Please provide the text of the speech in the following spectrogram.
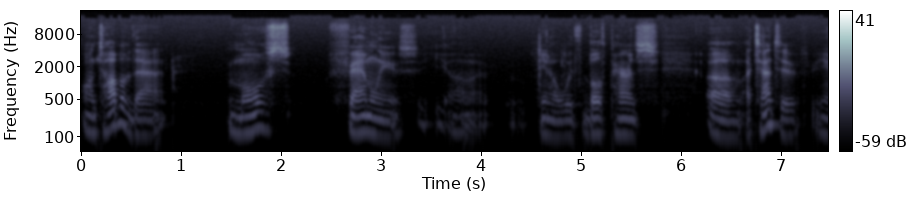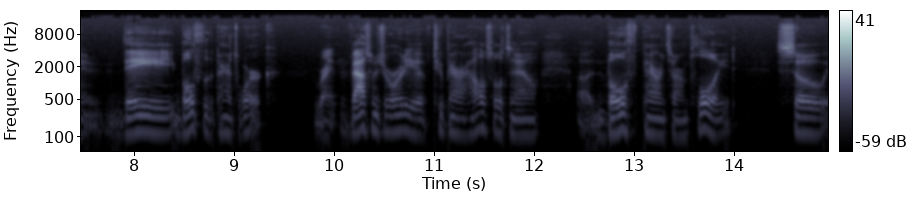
on top of that, most families, uh, you know, with both parents uh, attentive, you know, they both of the parents work. right The vast majority of two-parent households now, uh, both parents are employed. So,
